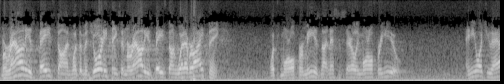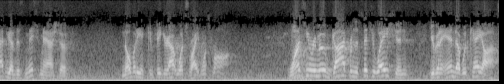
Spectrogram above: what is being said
Morality is based on what the majority thinks, and morality is based on whatever I think. What's moral for me is not necessarily moral for you. And you know what you have? You have this mishmash of nobody can figure out what's right and what's wrong. Once you remove God from the situation, you're going to end up with chaos.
